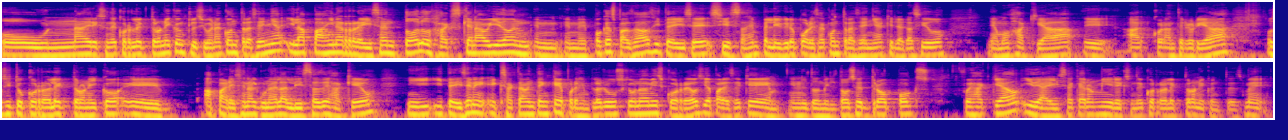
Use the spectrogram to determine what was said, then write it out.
o una dirección de correo electrónico, inclusive una contraseña, y la página revisa en todos los hacks que han habido en, en, épocas pasadas y te dice si estás en peligro por esa contraseña que ya haya sido, digamos, hackeada eh, con anterioridad, o si tu correo electrónico eh, aparece en alguna de las listas de hackeo y, y, te dicen exactamente en qué. Por ejemplo, yo busqué uno de mis correos y aparece que en el 2012 Dropbox fue hackeado y de ahí sacaron mi dirección de correo electrónico. Entonces me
